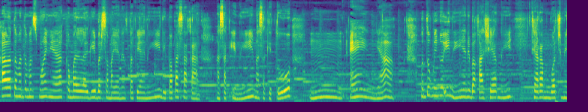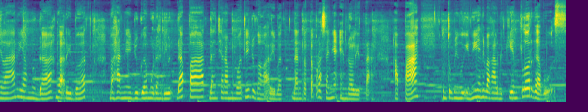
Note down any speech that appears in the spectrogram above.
Halo teman-teman semuanya, kembali lagi bersama Yani Oktaviani di Papasakan. Masak ini, masak itu, hmm, enak. Untuk minggu ini Yani bakal share nih cara membuat cemilan yang mudah, nggak ribet, bahannya juga mudah didapat dan cara membuatnya juga nggak ribet dan tetap rasanya endolita apa untuk minggu ini Yani bakal bikin telur gabus.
